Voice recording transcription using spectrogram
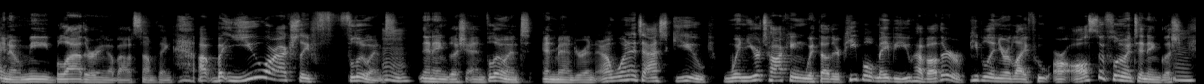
you know me blathering about something. Uh, but you are actually fluent Mm. in English and fluent in Mandarin. And I wanted to ask you when you're talking with other people, maybe you have other people in your life who are also fluent in English Mm.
